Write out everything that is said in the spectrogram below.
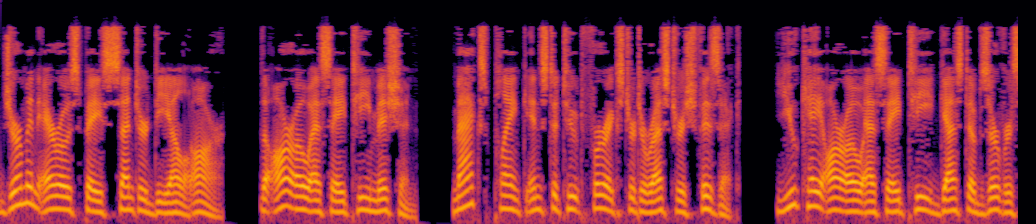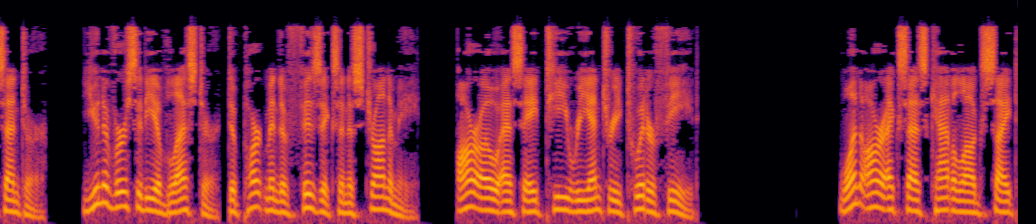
German Aerospace Center DLR the ROSAT mission. Max Planck Institute für Extraterrestrische Physik. UK ROSAT Guest Observer Centre. University of Leicester, Department of Physics and Astronomy. ROSAT Reentry Twitter feed. 1RXS Catalog site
